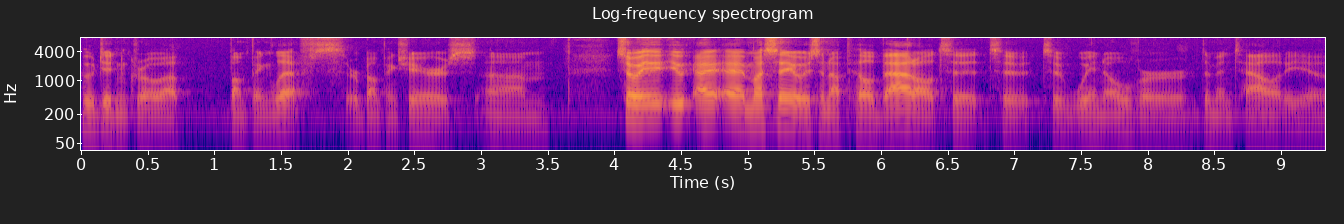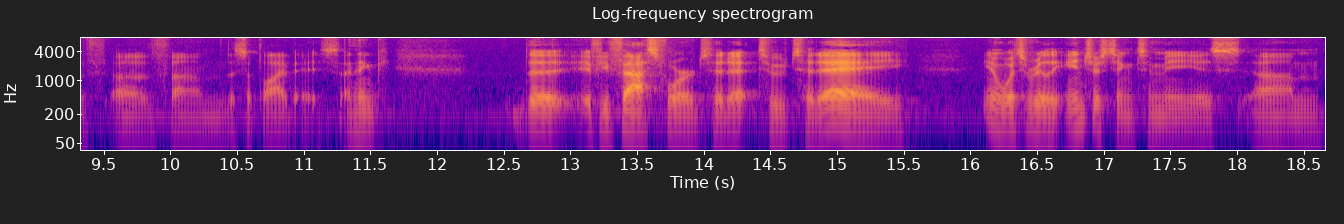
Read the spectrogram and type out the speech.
who didn't grow up bumping lifts or bumping shares. Um, so it, it, I, I, must say it was an uphill battle to, to, to win over the mentality of, of um, the supply base. I think the, if you fast forward to, to today, you know, what's really interesting to me is um,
